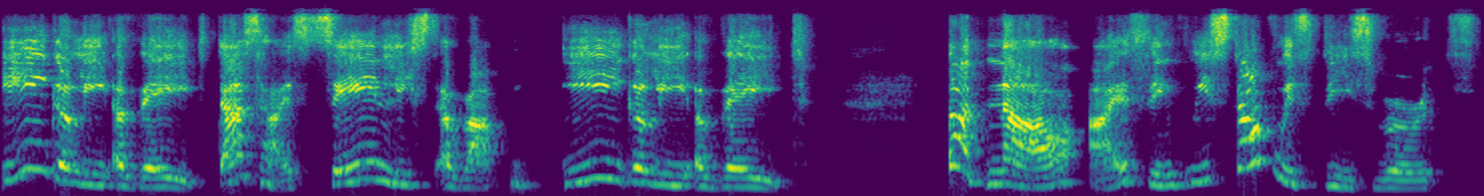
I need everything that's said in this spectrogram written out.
Eagerly await, das heißt sehnlichst erwarten. Eagerly await. But now I think we stop with these words.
